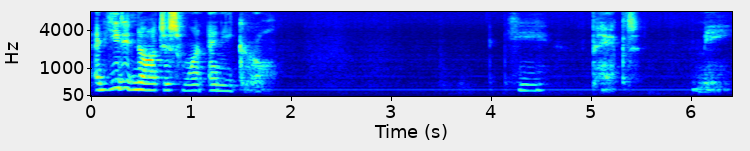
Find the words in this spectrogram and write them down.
And he did not just want any girl. He picked me.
